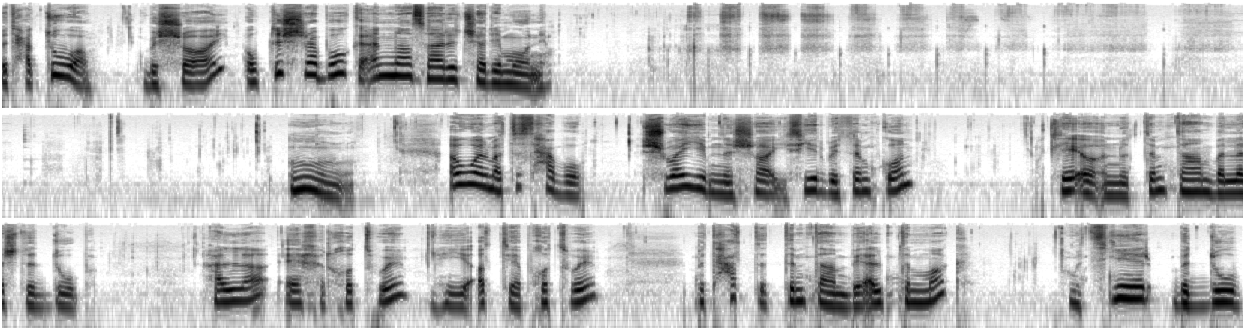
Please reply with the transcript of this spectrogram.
بتحطوها بالشاي وبتشربوا كأنها صارت شاليمونة. أول ما تسحبوا شوي من الشاي يصير بتمكن تلاقوا إنه التمتم بلشت تدوب هلا آخر خطوة هي أطيب خطوة. بتحط التمتم بقلب تمك وتصير بتدوب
